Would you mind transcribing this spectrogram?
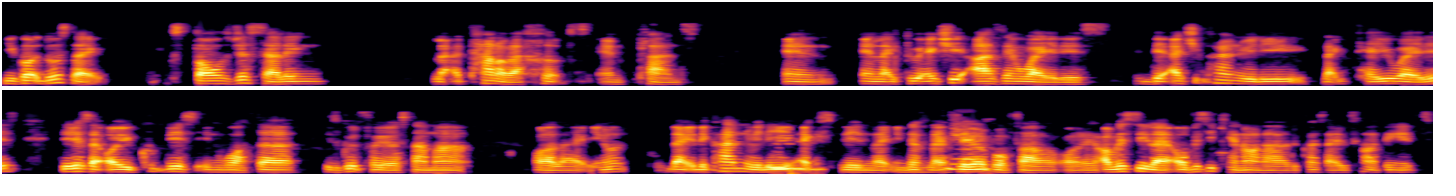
you got those like stalls just selling like a ton of like herbs and plants and and like to actually ask them why it is they actually can't really like tell you why it is they just like oh you cook this in water it's good for your stomach or like you know like they can't really Mm. explain like in terms of like Yeah. flavor profile or like obviously like obviously cannot lah because like this kind of thing it's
